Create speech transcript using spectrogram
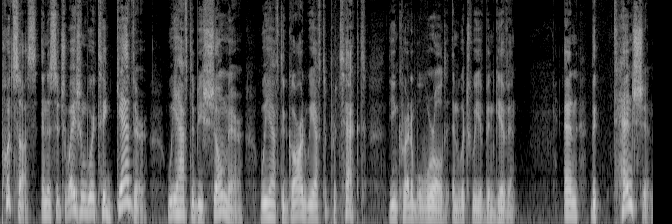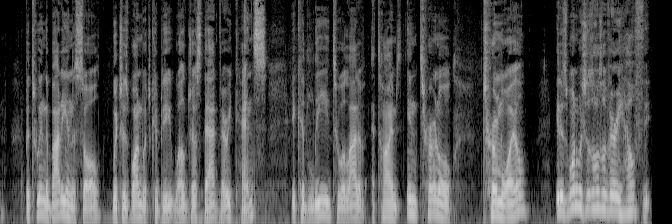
puts us in a situation where together we have to be shomer, we have to guard, we have to protect the incredible world in which we have been given. And the tension between the body and the soul, which is one which could be, well, just that, very tense, it could lead to a lot of, at times, internal turmoil. It is one which is also very healthy.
